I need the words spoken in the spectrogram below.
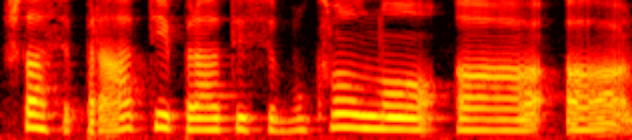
Šta se prati? Prati se bukvalno a, a,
